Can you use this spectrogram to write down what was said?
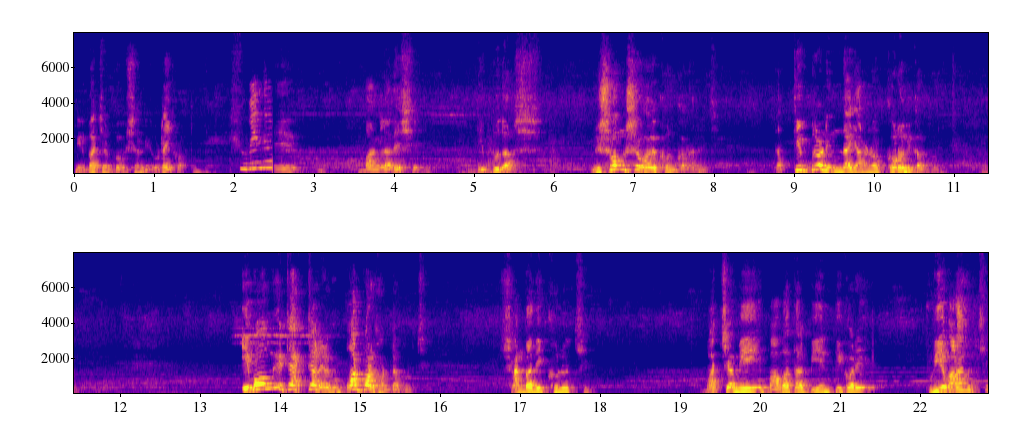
নির্বাচন কমিশনের ওটাই কর্তব্য। বাংলাদেশে দিব্যু দাস নৃশংসভাবে খুন করা হয়েছে। তার তীব্র নিন্দা জানানোর কোনো বিকল্প নেই। এবং এটা একটা এরকম পরপর ঘটনা ঘটছে। সাংবাদিক খুন হচ্ছে। বাচ্চা মেয়ে, বাবা তার বিএনপি করে, পুড়িয়ে মারা হচ্ছে।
